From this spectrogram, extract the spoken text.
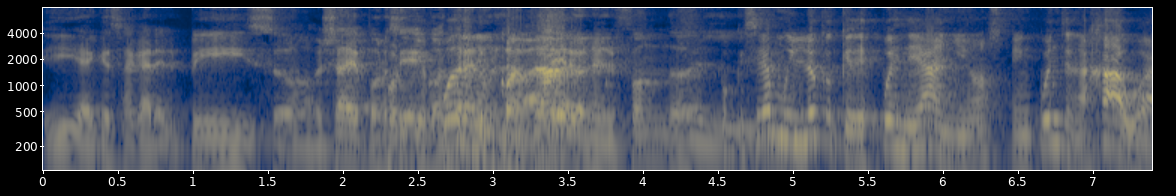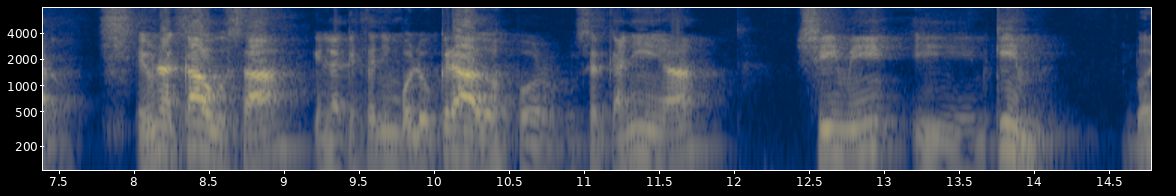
Y hay que sacar el piso. Ya de por Porque sí encontrar un encontrar- lavadero en el fondo del. Porque será muy loco que después de años encuentren a Howard en una causa en la que están involucrados por cercanía Jimmy y Kim. Vos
